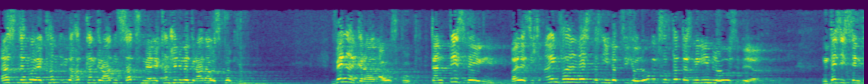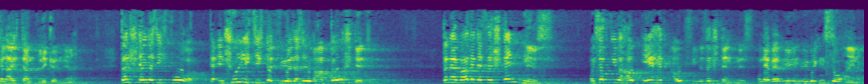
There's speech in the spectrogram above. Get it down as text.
Erstens einmal, er kann überhaupt keinen geraden Satz mehr, er kann schon immer geradeaus gucken. Wenn er geradeaus guckt, dann deswegen, weil er sich einfallen lässt, was ihm der Psychologe gesagt hat, dass mit ihm los wäre. Und das ist dann vielleicht dann Blicken. Ja? Dann stellt er sich vor, der entschuldigt sich dafür, dass er überhaupt da steht. Dann erwartet er Verständnis und sagt überhaupt, er hätte auch viel Verständnis. Und er wäre im Übrigen so einer.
